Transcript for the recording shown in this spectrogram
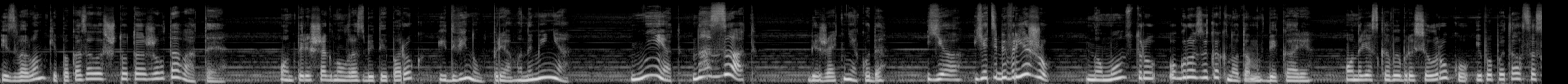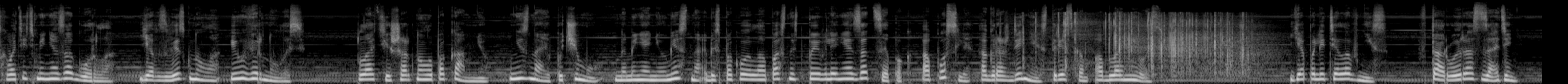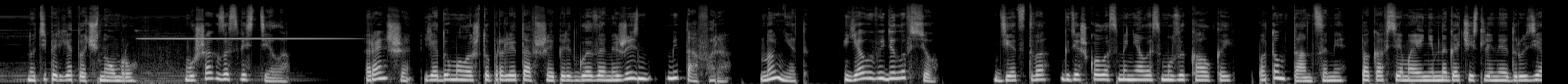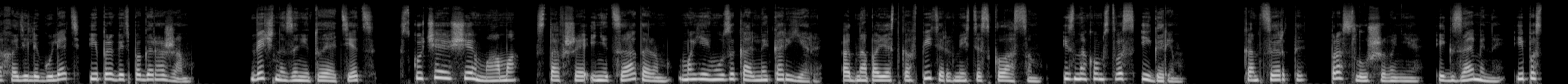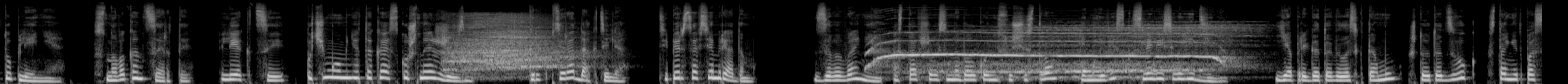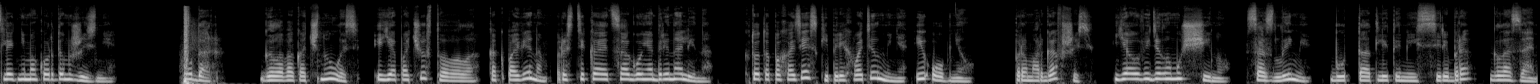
Из воронки показалось что-то желтоватое. Он перешагнул разбитый порог и двинул прямо на меня. «Нет, назад!» Бежать некуда. «Я... я тебе врежу!» Но монстру угрозы как нотам в бикаре. Он резко выбросил руку и попытался схватить меня за горло. Я взвизгнула и увернулась. Платье шаркнуло по камню. Не знаю почему, но меня неуместно обеспокоила опасность появления зацепок, а после ограждение с треском обломилось. Я полетела вниз. Второй раз за день. Но теперь я точно умру. В ушах засвистело. Раньше я думала, что пролетавшая перед глазами жизнь — метафора. Но нет. Я увидела все. Детство, где школа сменялась музыкалкой, потом танцами, пока все мои немногочисленные друзья ходили гулять и прыгать по гаражам вечно занятой отец, скучающая мама, ставшая инициатором моей музыкальной карьеры, одна поездка в Питер вместе с классом и знакомство с Игорем, концерты, прослушивания, экзамены и поступления, снова концерты, лекции. Почему у меня такая скучная жизнь? Крик птеродактиля. Теперь совсем рядом. Завывание оставшегося на балконе существа и мой виск слились воедино. Я приготовилась к тому, что этот звук станет последним аккордом жизни, Удар. Голова качнулась, и я почувствовала, как по венам растекается огонь адреналина. Кто-то по-хозяйски перехватил меня и обнял. Проморгавшись, я увидела мужчину со злыми, будто отлитыми из серебра, глазами.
